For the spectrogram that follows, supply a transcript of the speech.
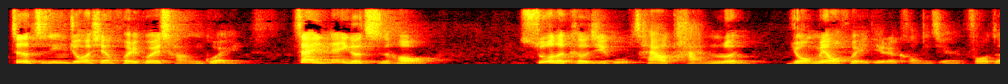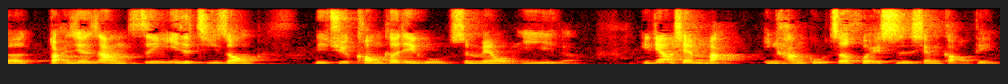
这个资金就会先回归常轨，在那个之后，所有的科技股才要谈论有没有回跌的空间，否则短线上资金一直集中，你去空科技股是没有意义的。一定要先把银行股这回事先搞定，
